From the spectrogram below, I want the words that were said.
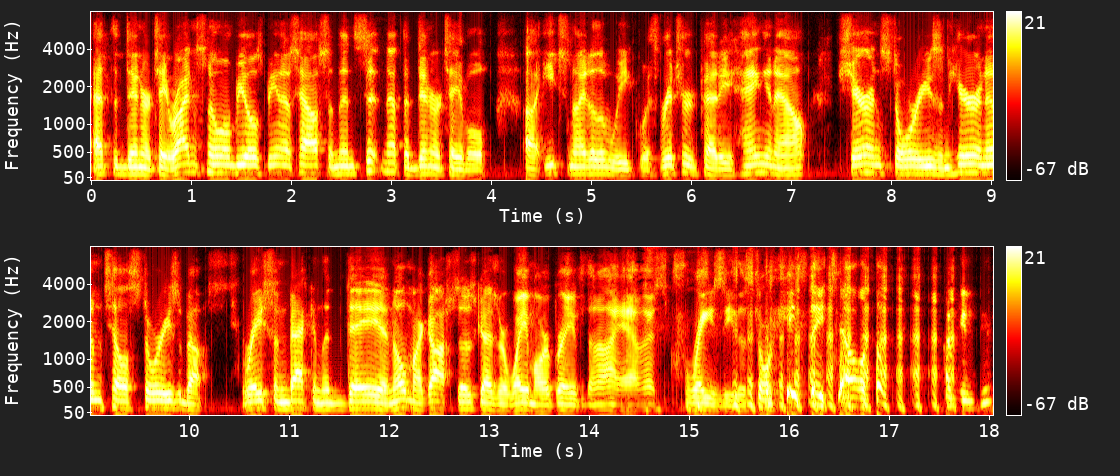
at the dinner table, riding snowmobiles, being at his house, and then sitting at the dinner table uh, each night of the week with Richard Petty, hanging out, sharing stories and hearing him tell stories about racing back in the day. And oh my gosh, those guys are way more brave than I am. It's crazy the stories they tell. I mean,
